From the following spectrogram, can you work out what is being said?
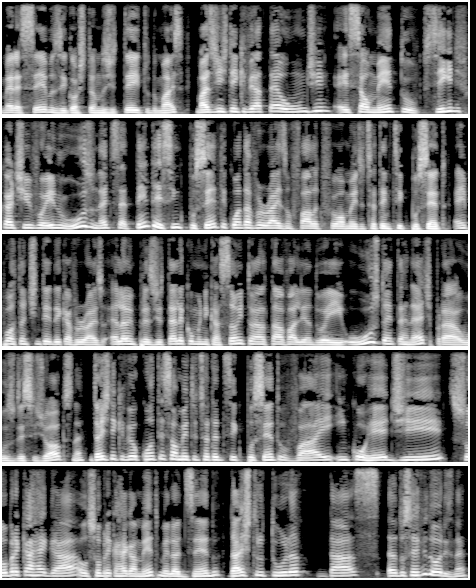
merecemos e gostamos de ter e tudo mais. Mas a gente tem que ver até onde esse aumento significativo aí no uso, né, de 75%, e quando a Verizon fala que foi um aumento de 75%, é importante entender que a Verizon ela é uma empresa de telecomunicação, então ela está avaliando aí o uso da internet para uso desses jogos, né? Então a gente tem que ver o quanto esse aumento de 75% vai incorrer de sobrecarregar, ou sobrecarregamento, melhor dizendo, da estrutura das, é, dos servidores, né?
